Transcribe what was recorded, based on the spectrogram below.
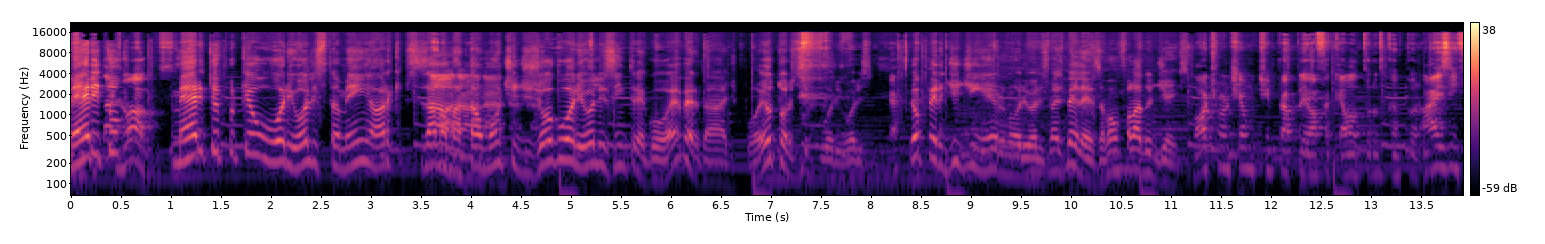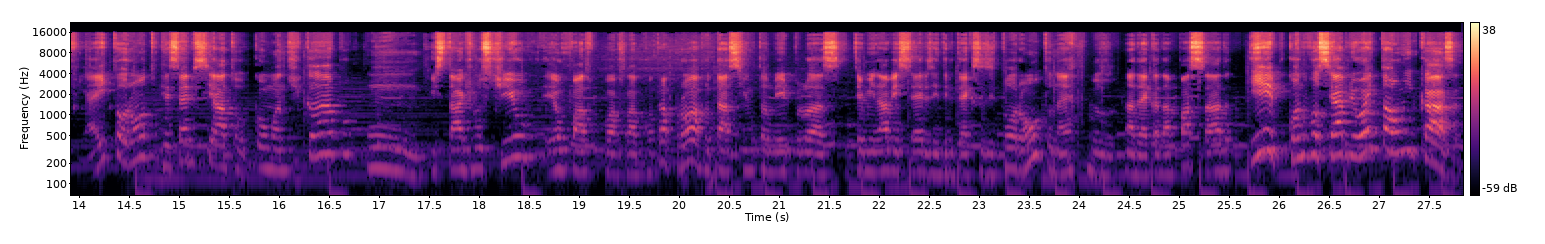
Mérito, 30 jogos. mérito e porque o Orioles também, a hora que precisava Não, matar não, um não, monte de jogo, o Orioles entregou. É verdade, pô. Eu torci pro Orioles. Eu perdi dinheiro no Orioles, mas beleza, vamos falar do Jays. Baltimore tinha um time pra playoff aquela altura do campeonato. Mas enfim, aí Toronto recebe Seattle com mando de campo, um estádio hostil. Eu faço, posso falar por conta própria, o também pelas intermináveis séries entre Texas e Toronto, né? Na década passada. E quando você abre 8 a 1 em casa,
